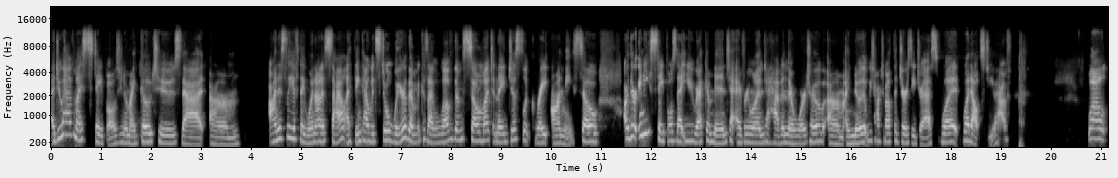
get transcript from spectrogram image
I do have my staples, you know, my go tos that um, honestly, if they went out of style, I think I would still wear them because I love them so much and they just look great on me. So, are there any staples that you recommend to everyone to have in their wardrobe? Um, I know that we talked about the jersey dress. What what else do you have? Well,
